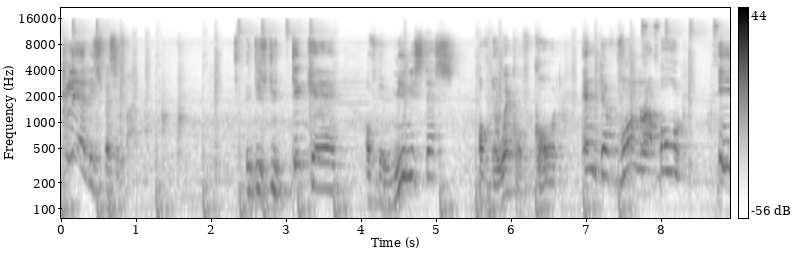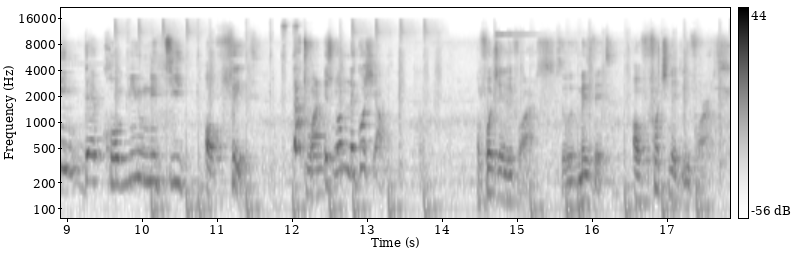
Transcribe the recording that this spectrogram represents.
clearly specified. It is to take care of the ministers of the work of God and the vulnerable in the community of faith. That one is not negotiable. Unfortunately for us. So we've missed it. Unfortunately for us.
